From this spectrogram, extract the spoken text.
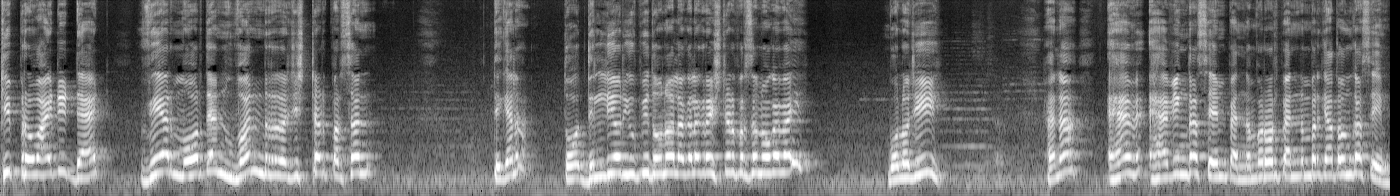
कि provided that where more than one registered person ठीक है ना? तो दिल्ली और यूपी दोनों अलग अलग रजिस्टर्ड पर्सन हो गए भाई। बोलो जी। है ना? Having the same PAN number और पेन नंबर क्या था उनका same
